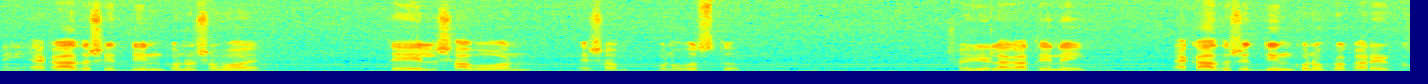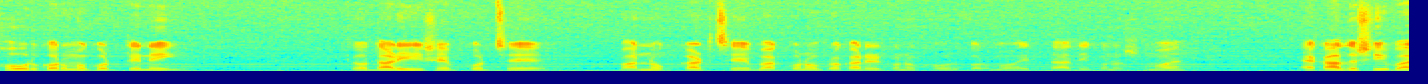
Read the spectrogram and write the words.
নেই। একাদশীর দিন কোনো সময় তেল, সাবন এসব কোনো বস্তু শরীরে লাগাতে নেই। একাদশীর দিন কোনো প্রকারের ক্ষৌর কর্ম করতে নেই। কেউ দাড়ি শেভ করছে বা নখ কাটছে বা কোনো প্রকারের কোনো ক্ষৌর কর্ম ইত্যাদি কোনো সময় একাদশী বা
